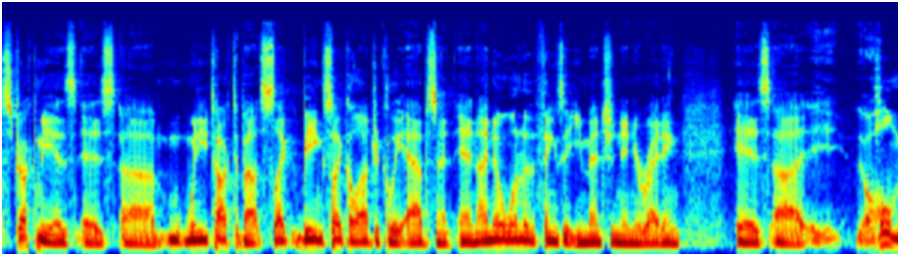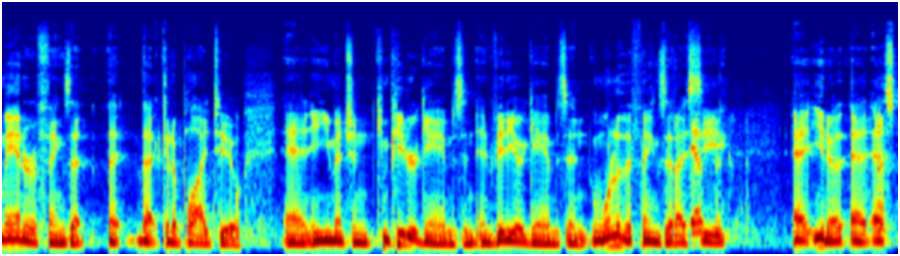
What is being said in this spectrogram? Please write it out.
struck me as as um, when you talked about psych, being psychologically absent, and I know one of the things that you mentioned in your writing is uh, a whole manner of things that that that could apply to, and you mentioned computer games and, and video games, and one of the things that I yes. see. Uh, you know, as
